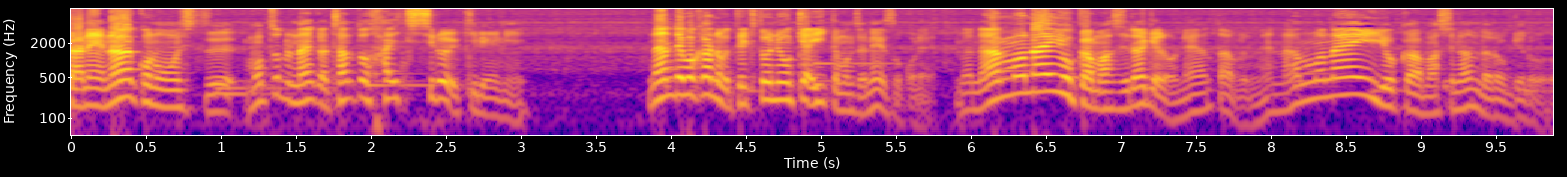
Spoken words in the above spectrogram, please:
汚ねえなこの音質。もうちょっとなんかちゃんと配置しろよ綺麗になんでもかんでも適当に置きゃいいってもんじゃねえぞこれ、まあ、なんもないよかマシだけどね多分ね。なんもないよかマシなんだろうけど。うん。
